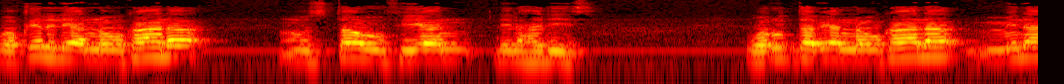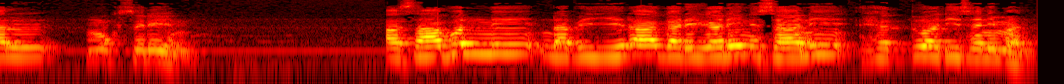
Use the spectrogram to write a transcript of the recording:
وقيل لأنه كان مستوفيا للحديث. ورد بأنه كان من المكسرين أصابني نبينا غريغرين إساني هدو حديث من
